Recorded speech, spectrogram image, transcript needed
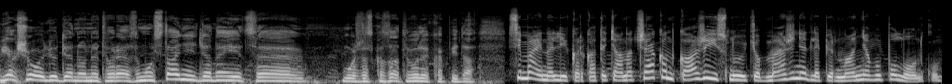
Якщо людина в нетверезому стані, для неї це можна сказати велика біда. Сімейна лікарка Тетяна Чекан каже, існують обмеження для пірнання в ополонку.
